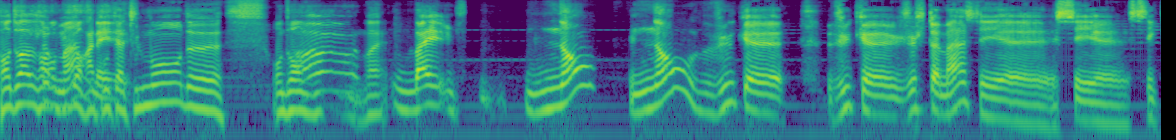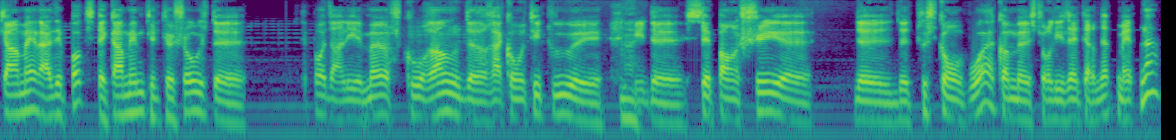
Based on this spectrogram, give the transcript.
On doit avoir envie de Sûrement, le raconter mais- à tout le monde. euh, on doit. Ah. Ouais. ben, non, non, vu que, vu que justement, c'est, euh, c'est, euh, c'est quand même, à l'époque, c'était quand même quelque chose de, pas dans les mœurs courantes de raconter tout et, Ouais. et de s'épancher euh, de, de tout ce qu'on voit, comme sur les internets maintenant.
